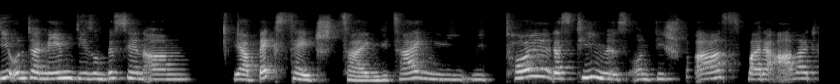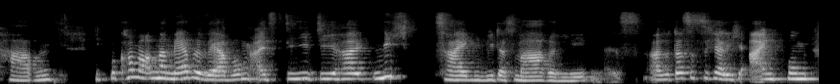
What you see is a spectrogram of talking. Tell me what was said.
Die Unternehmen, die so ein bisschen ähm, ja, Backstage zeigen, die zeigen, wie, wie toll das Team ist und die Spaß bei der Arbeit haben, die bekommen auch immer mehr Bewerbungen als die, die halt nicht zeigen, wie das wahre Leben ist. Also das ist sicherlich ein Punkt,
